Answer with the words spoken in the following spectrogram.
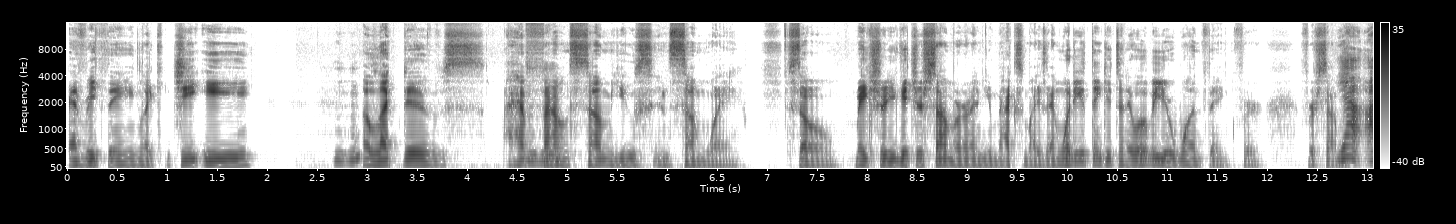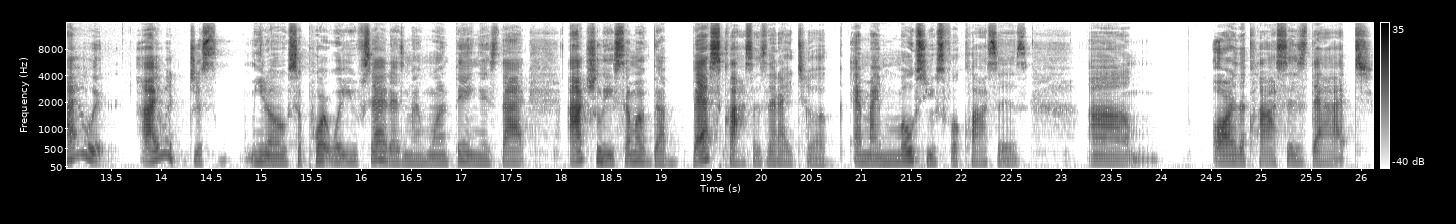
everything like GE mm-hmm. electives. I have mm-hmm. found some use in some way. So make sure you get your summer and you maximize it. And what do you think it's in What would be your one thing for for summer? Yeah, I would I would just, you know, support what you've said as my one thing is that actually some of the best classes that I took and my most useful classes um, are the classes that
